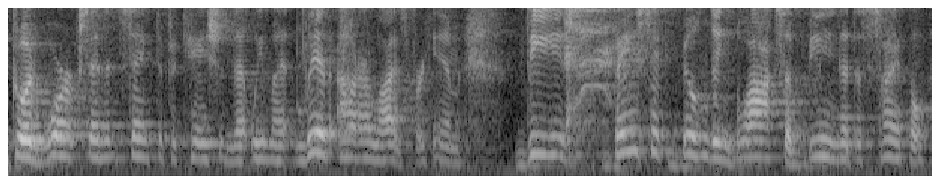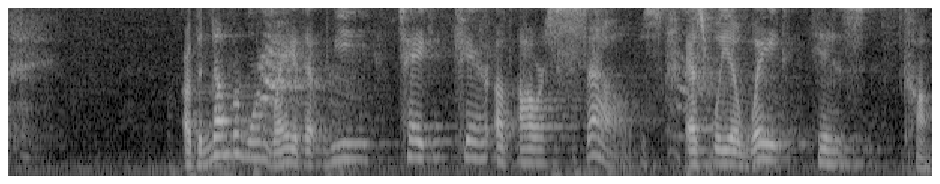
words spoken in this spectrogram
good works and in sanctification that we might live out our lives for him. These basic building blocks of being a disciple are the number one way that we take care of ourselves as we await his coming.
